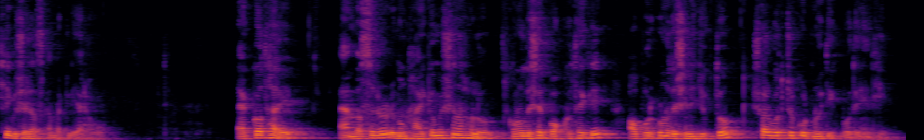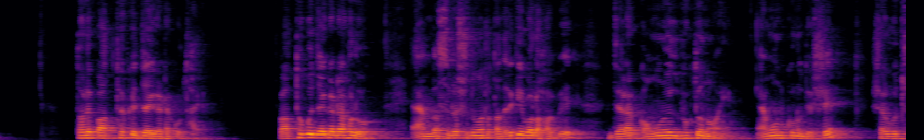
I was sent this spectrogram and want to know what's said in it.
সেই বিষয়টা আজকে আমরা ক্লিয়ার হব। এক কথায় অ্যাম্বাসেডর এবং হাই কমিশনার হলো কোনো দেশের পক্ষ থেকে অপর কোনো দেশে নিযুক্ত সর্বোচ্চ কূটনৈতিক প্রতিনিধি। তাহলে পার্থক্যের জায়গাটা কোথায়? পার্থক্য জায়গাটা হলো অ্যাম্বাসেডর শুধুমাত্র তাদেরকেই বলা হবে যারা কমনওয়েলথভুক্ত নয়, এমন কোনো দেশে সর্বোচ্চ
